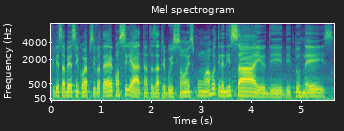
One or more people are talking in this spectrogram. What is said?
Queria saber assim como é possível até conciliar tantas atribuições com a rotina de ensaio, de, de turnês.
